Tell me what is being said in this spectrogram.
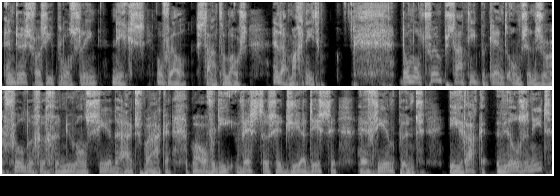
en dus was hij plotseling niks, ofwel stateloos. En dat mag niet. Donald Trump staat niet bekend om zijn zorgvuldige, genuanceerde uitspraken, maar over die westerse jihadisten heeft hij een punt. Irak wil ze niet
